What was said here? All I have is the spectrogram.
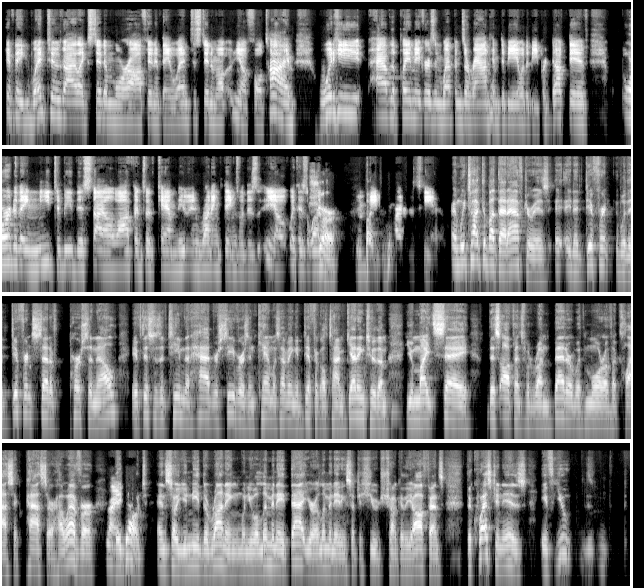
if they went to a guy like Stidham more often, if they went to Stidham, uh, you know, full time, would he have the playmakers and weapons around him to be able to be productive? Or do they need to be this style of offense with Cam Newton running things with his, you know, with his sure, but, part of the scheme? and we talked about that after is in a different with a different set of personnel if this was a team that had receivers and cam was having a difficult time getting to them you might say this offense would run better with more of a classic passer however right. they don't and so you need the running when you eliminate that you're eliminating such a huge chunk of the offense the question is if you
